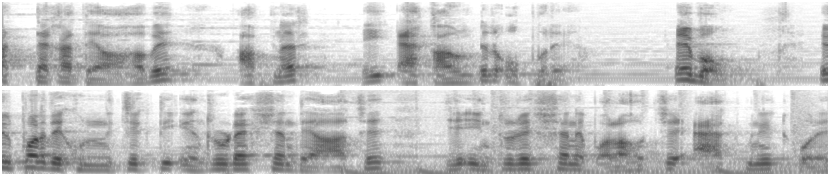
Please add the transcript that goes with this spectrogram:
আট টাকা দেওয়া হবে আপনার এই অ্যাকাউন্টের ওপরে। এবং এরপরে দেখুন নিচে একটি ইন্ট্রোডাকশন দেওয়া আছে, যে ইন্ট্রোডাকশানে বলা হচ্ছে এক মিনিট করে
